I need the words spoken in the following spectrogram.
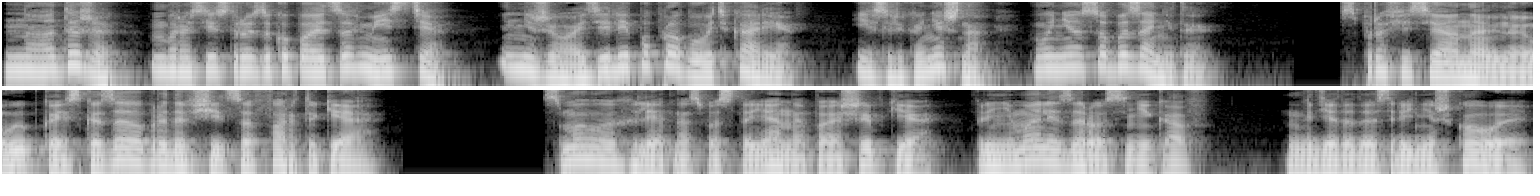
Надо же, брат с сестрой закупаются вместе. Не желаете ли попробовать карри? Если, конечно, вы не особо заняты. С профессиональной улыбкой сказала продавщица в фартуке. С малых лет нас постоянно по ошибке принимали за родственников. Где-то до средней школы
